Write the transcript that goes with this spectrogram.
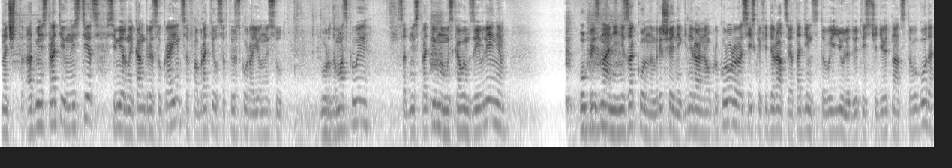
Значит, административный истец Всемирный конгресс украинцев обратился в Тверской районный суд города Москвы с административным исковым заявлением о признании незаконным решения Генерального прокурора Российской Федерации от 11 июля 2019 года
